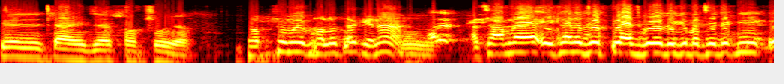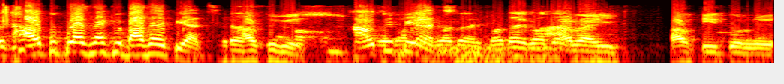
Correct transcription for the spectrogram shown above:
পেঁয়াজের চাহিদা সবসময় আছে। সবসময় ভালো থাকে না? আচ্ছা আমরা এখানে যে পেঁয়াজগুলো দেখতে পাচ্ছি এটা কি খাওয়াতি পেঁয়াজ নাকি বাজার পেঁয়াজ? হালকি বেশ খাওয়াতি পেঁয়াজ? হালকি তোলে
